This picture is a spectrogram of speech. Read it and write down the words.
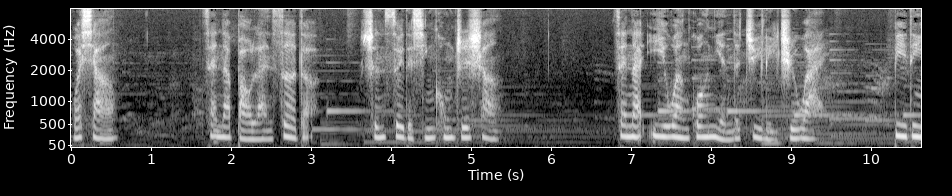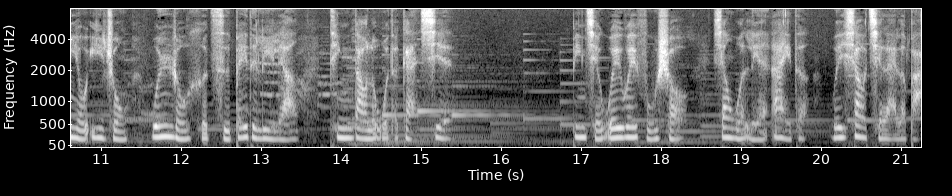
我想，在那宝蓝色的深邃的星空之上，在那亿万光年的距离之外，必定有一种温柔和慈悲的力量，听到了我的感谢。并且微微扶手，向我怜爱的微笑起来了吧？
